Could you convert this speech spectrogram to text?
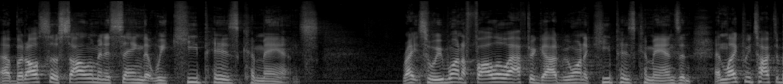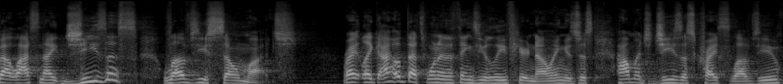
uh, but also Solomon is saying that we keep his commands right? So we want to follow after God, we want to keep his commands. And, and like we talked about last night, Jesus loves you so much, right? Like, I hope that's one of the things you leave here knowing is just how much Jesus Christ loves you,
